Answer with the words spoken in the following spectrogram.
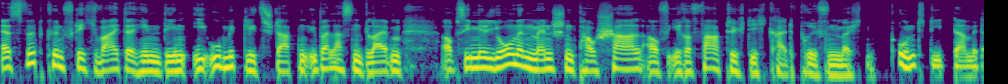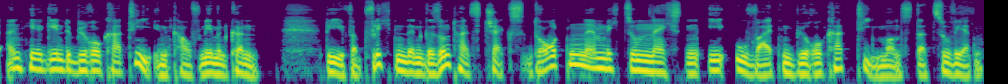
Es wird künftig weiterhin den EU-Mitgliedstaaten überlassen bleiben, ob sie Millionen Menschen pauschal auf ihre Fahrtüchtigkeit prüfen möchten und die damit einhergehende Bürokratie in Kauf nehmen können. Die verpflichtenden Gesundheitschecks drohten nämlich zum nächsten EU-weiten Bürokratiemonster zu werden.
